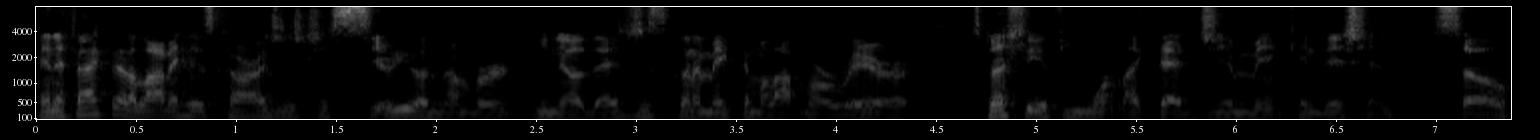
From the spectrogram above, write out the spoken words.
And the fact that a lot of his cards is just serial numbered, you know, that's just going to make them a lot more rare, especially if you want like that gem mint condition. So,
